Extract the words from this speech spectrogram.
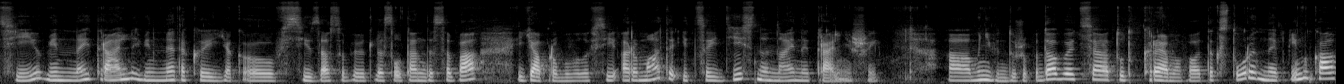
Tea. Він нейтральний, він не такий, як е, всі засоби La Sultan de Saba. Я пробувала всі аромати, і цей дійсно найнейтральніший. Мені він дуже подобається. Тут кремова текстура, не пінка.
